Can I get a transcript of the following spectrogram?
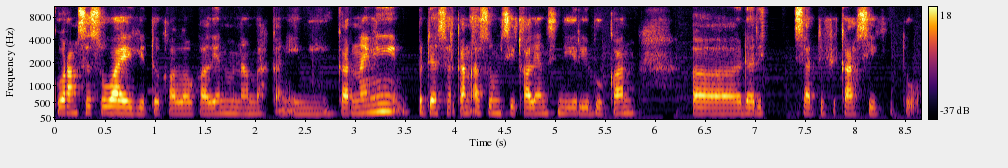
kurang sesuai gitu kalau kalian menambahkan ini. Karena ini berdasarkan asumsi kalian sendiri bukan uh, dari sertifikasi gitu.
